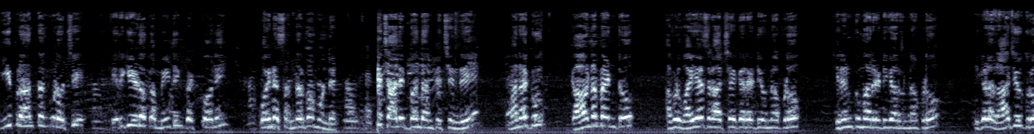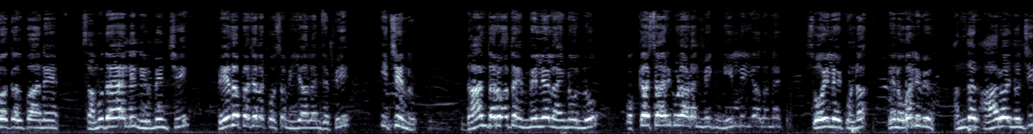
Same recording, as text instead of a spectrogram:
ఈ ప్రాంతం కూడా వచ్చి తిరిగి ఒక మీటింగ్ పెట్టుకొని పోయిన సందర్భం ఉండే. చాలా ఇబ్బంది అనిపించింది. మనకు గవర్నమెంట్ అప్పుడు వైఎస్ రాజశేఖర రెడ్డి ఉన్నప్పుడు కిరణ్ కుమార్ రెడ్డి గారు ఉన్నప్పుడు ఇక్కడ రాజీవ్ గృహకల్ప అనే సముదాయాన్ని నిర్మించి పేద ప్రజల కోసం ఇయ్యాలని చెప్పి ఇచ్చిండ్రు. దాని తర్వాత ఎమ్మెల్యేలు అయిన వాళ్ళు ఒక్కసారి కూడా ఆడ మీకు నీళ్ళు ఇవ్వాలనే సోయి లేకుండా నేను ఎవరిని అందరు ఆ రోజు నుంచి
